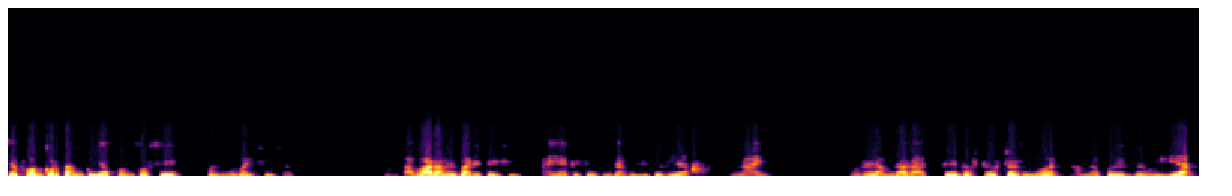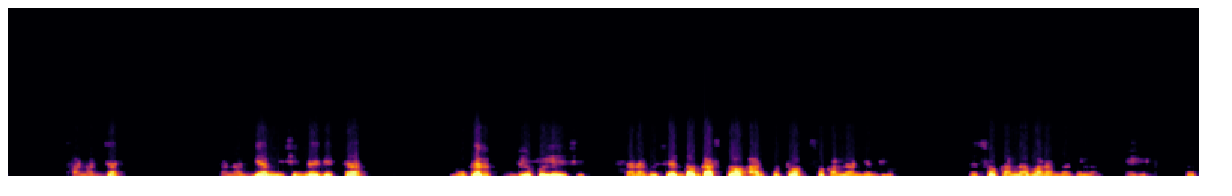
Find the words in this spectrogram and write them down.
তো ফোন করতাম কইয়া ফোন করছি, কই মোবাইল সুইচ অফ আবার আমি বাড়িতে এসি আইয়া কিছু খোঁজাখুঁজি করিয়া নাই। পরে আমরা রাত্রে দশটা দশটার সময় আমরা কয়েকজন মিলিয়া থানার যাই। থানার গিয়া মিসিং রাইড একটা মুখের দিয়ে কই আইছি। তারা কইছে, দরখাস্ত আর ফটো সকালে আনিয়া দিও। সকালে আবার আমরা গেলাম সব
